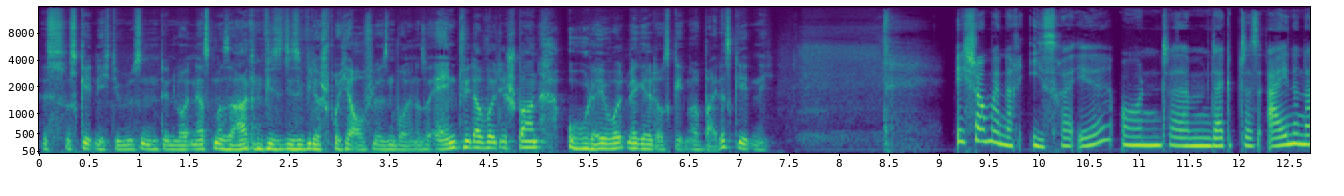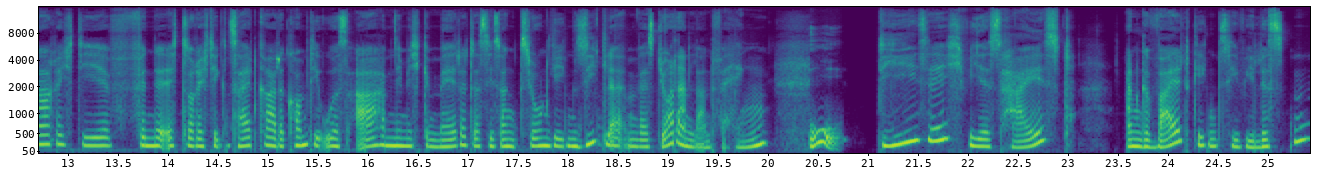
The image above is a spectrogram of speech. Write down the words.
das, das geht nicht. Die müssen den Leuten erstmal sagen, wie sie diese Widersprüche auflösen wollen. Also entweder wollt ihr sparen oder ihr wollt mehr Geld ausgeben, aber beides geht nicht. Ich schaue mal nach Israel und ähm, da gibt es eine Nachricht, die finde ich zur richtigen Zeit gerade kommt. Die USA haben nämlich gemeldet, dass sie Sanktionen gegen Siedler im Westjordanland verhängen, Oh, die sich, wie es heißt, an Gewalt gegen Zivilisten,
